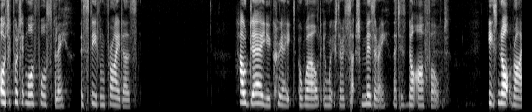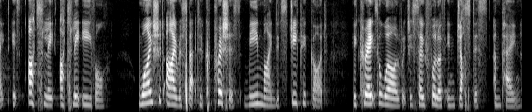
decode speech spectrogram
Or to put it more forcefully, as Stephen Fry does, how dare you create a world in which there is such misery that is not our fault? It's not right. It's utterly, utterly evil. Why should I respect a capricious, mean minded, stupid God who creates a world which is so full of injustice and pain?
